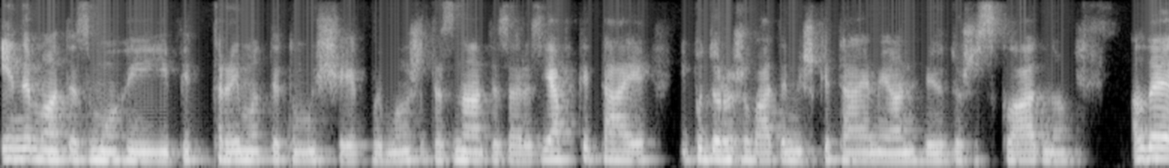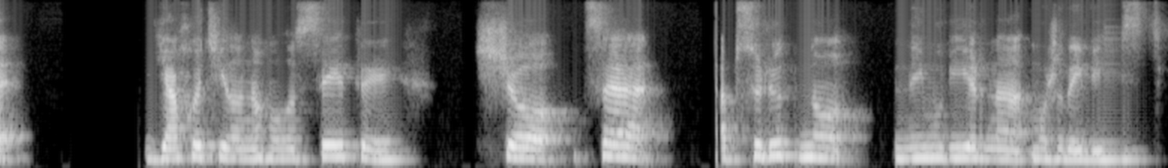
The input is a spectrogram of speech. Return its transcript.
і не мати змоги її підтримати, тому що, як ви можете знати, зараз я в Китаї і подорожувати між Китаєм і Англією дуже складно. Але я хотіла наголосити, що це абсолютно неймовірна можливість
